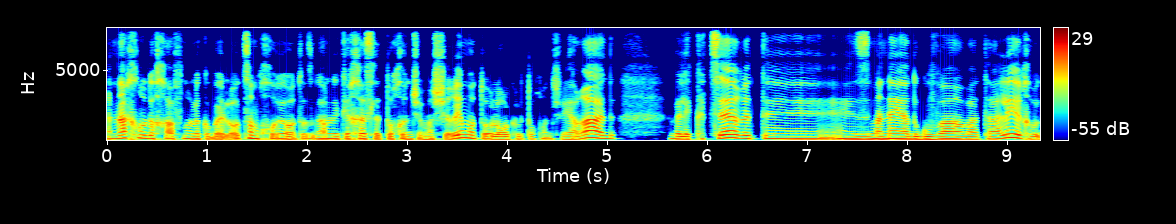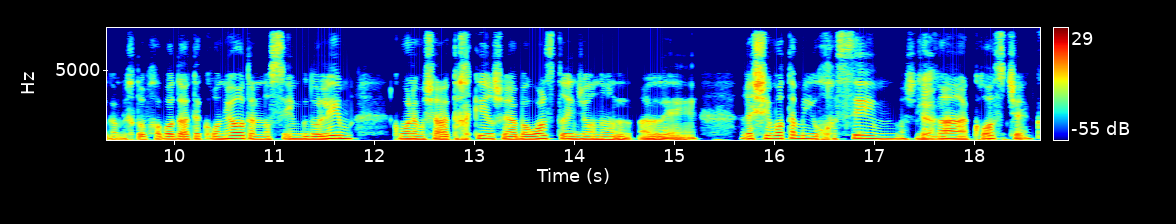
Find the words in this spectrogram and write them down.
אנחנו דחפנו לקבל עוד סמכויות, אז גם להתייחס לתוכן שמשאירים אותו, לא רק לתוכן שירד, ולקצר את אה, זמני התגובה והתהליך, וגם לכתוב חוות דעת עקרוניות על נושאים גדולים, כמו למשל התחקיר שהיה בוול סטריט ג'ורנל על אה, רשימות המיוחסים, מה שנקרא cross check.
